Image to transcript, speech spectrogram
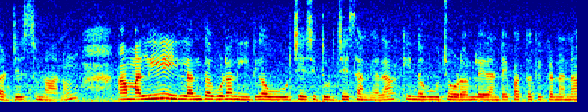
కట్ చేస్తున్నాను. మళ్ళీ ఇల్లంతా కూడా నీట్గా ఊడ్చేసి తుడిచేసాను కదా. కింద కూర్చోవడం లేదంటే పక్కకి ఎక్కడైనా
